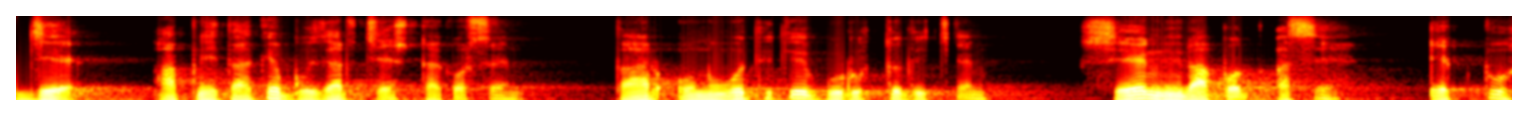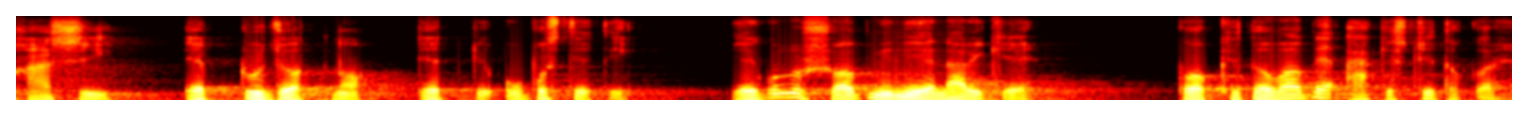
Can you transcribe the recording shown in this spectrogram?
যে আপনি তাকে বোঝার চেষ্টা করছেন। তার অনুভূতিকে গুরুত্ব দিচ্ছেন। সে নিরাপদ আছে। একটু হাসি, একটু যত্ন, একটি উপস্থিতি, এগুলো সব মিলিয়ে নারীকে প্রকৃতভাবে আকৃষ্টিত করে।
